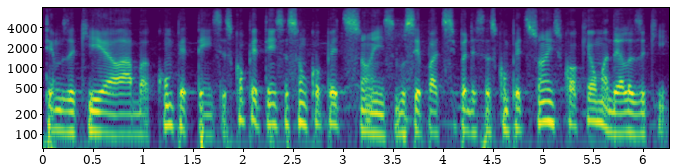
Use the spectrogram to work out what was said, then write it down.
temos aqui a aba competências. Competências são competições. Você participa dessas competições, qualquer uma delas aqui.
